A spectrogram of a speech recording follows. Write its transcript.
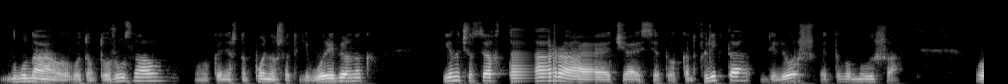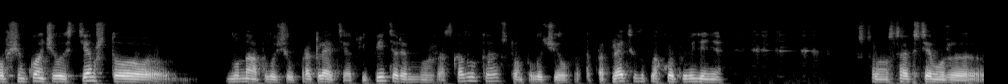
Луна вот он тоже узнал. Он, конечно, понял, что это его ребенок. И начался вторая часть этого конфликта, дележ этого малыша. В общем, кончилось тем, что Луна получил проклятие от Юпитера, я уже рассказывал, -то, что он получил это проклятие за плохое поведение, что он совсем уже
